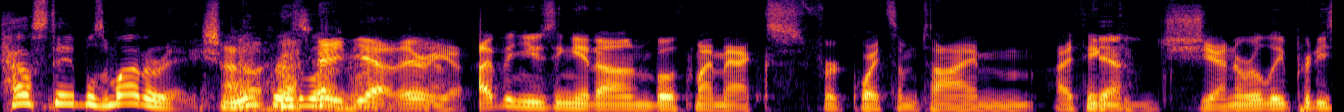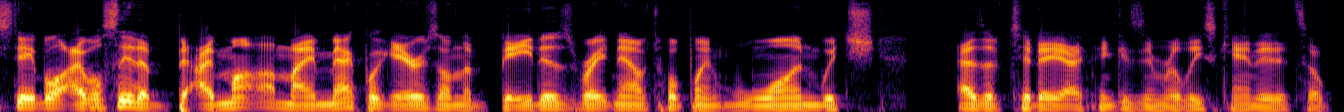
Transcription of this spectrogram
How stable's Monterey? Should we Oh, right. Monterey? Yeah, there we go. I've been using it on both my Macs for quite some time. I think Yeah. generally pretty stable. I will say that I'm, my MacBook Air is on the betas right now, 12.1, which as of today I think is in release candidate, so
